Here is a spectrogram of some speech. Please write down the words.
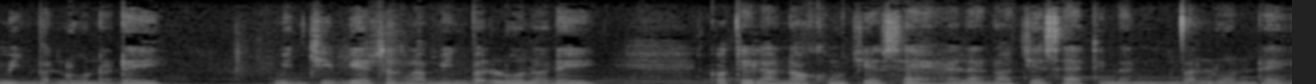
mình vẫn luôn ở đây. Mình chỉ biết rằng là mình vẫn luôn ở đây. Có thể là nó không chia sẻ hay là nó chia sẻ thì mình vẫn luôn ở đây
